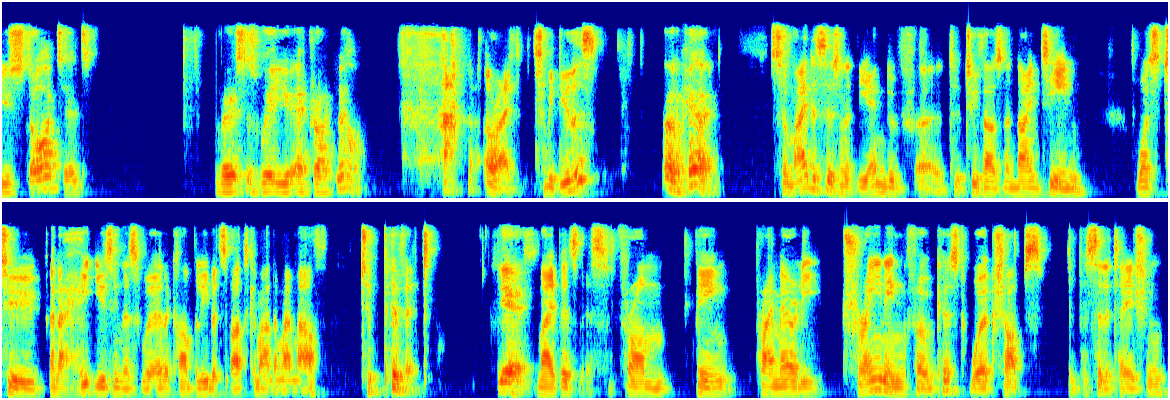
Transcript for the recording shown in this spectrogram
you started versus where you're at right now? All right, should we do this? Okay. So my decision at the end of uh, 2019 was to, and I hate using this word, I can't believe it's about to come out of my mouth, to pivot Yes. my business from being primarily training focused workshops and facilitation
